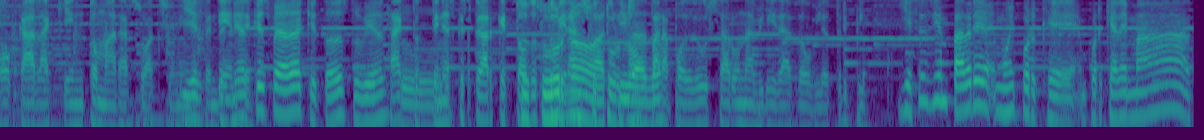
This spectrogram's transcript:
o cada quien tomara su acción Y independiente. tenías que esperar a que todos tuvieran Exacto, su... tenías que esperar que todos tuvieran su turno activado. para poder usar una habilidad doble o triple. Y eso es bien padre, muy porque, porque además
